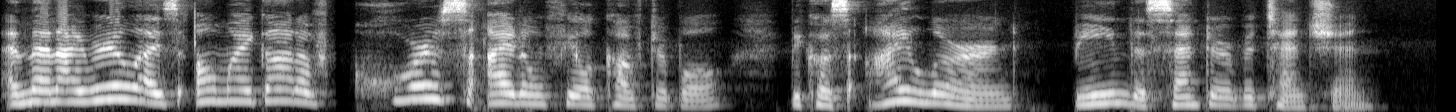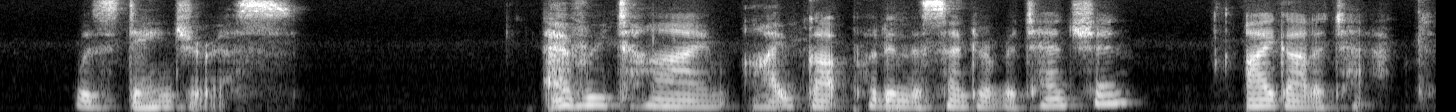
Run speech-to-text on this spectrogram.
And then I realized, oh my God, of course I don't feel comfortable because I learned being the center of attention was dangerous. Every time I got put in the center of attention, I got attacked.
